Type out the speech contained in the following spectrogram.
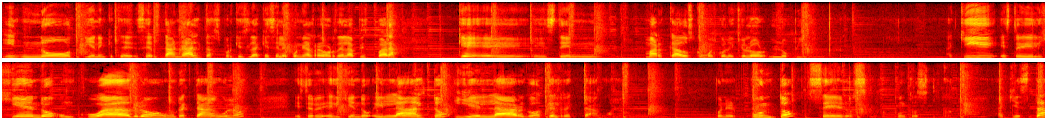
y no tienen que ser tan altas porque es la que se le pone alrededor del lápiz para que eh, estén marcados como el colegio lo, lo, pide. Aquí estoy eligiendo un cuadro, un rectángulo. Estoy eligiendo el alto y el largo del rectángulo. Poner punto ceros. 2.5. Aquí está.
